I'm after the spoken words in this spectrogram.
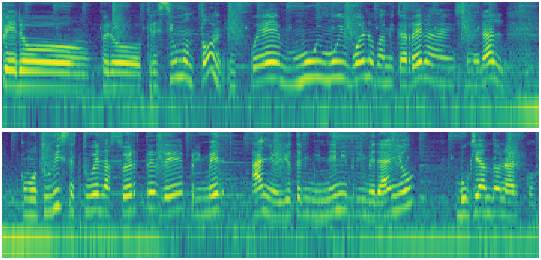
pero, pero crecí un montón y fue muy, muy bueno para mi carrera en general. Como tú dices, tuve la suerte de primer año, yo terminé mi primer año buqueando narcos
